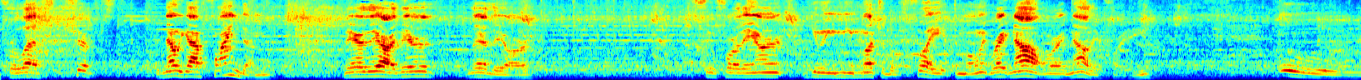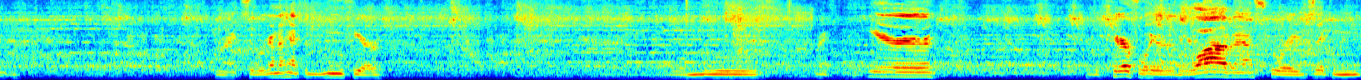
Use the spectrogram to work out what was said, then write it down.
for less ships. But now we gotta find them. There they are, there there they are. So far they aren't giving me much of a fight at the moment. Right now right now they're fighting. Oh Alright, so we're gonna have to move here. We'll move right here. Be careful here. There's a lot of asteroids that can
